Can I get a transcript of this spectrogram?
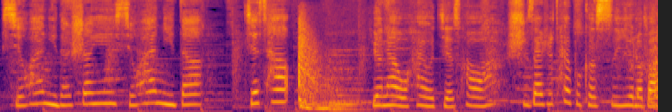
喜欢你的声音，喜欢你的。”节操，原来我还有节操啊！实在是太不可思议了吧！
